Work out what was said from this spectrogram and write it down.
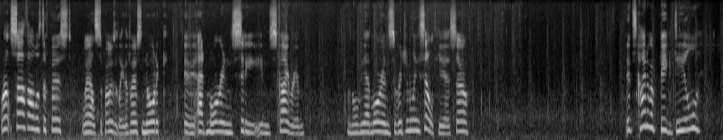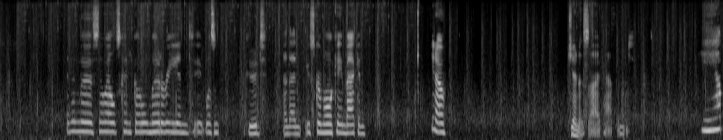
Well, Saarthal was the first, well, supposedly, the first Nordic uh, Atmoran city in Skyrim. When all the Atmorans originally settled here, so... It's kind of a big deal. And then the Snow Elves kind of got all murdery and it wasn't good. And then Ysgramor came back and... You know, genocide happened. Yep,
